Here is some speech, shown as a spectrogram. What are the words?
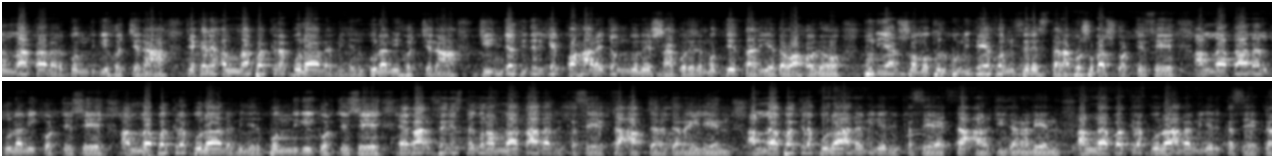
আল্লাহ তালার বন্দীগী হচ্ছে না, যেখানে আল্লাহ পাকরা রাব্বুল আলামিনের গুলামি হচ্ছে না। জিন জাতিদেরকে পাহাড়ে, জঙ্গলে, সাগরের মধ্যে তাড়িয়ে দেওয়া হলো। দুনিয়ার সমতল ভূমিতে এখন ফেরেস তারা বসবাস করতেছে, আল্লাহ তালার গুলামি করতেছে, আল্লাহ পাকরাবুল আলমিনের বন্দিগি করতেছে। এবার ফেরেস তখন আল্লাহ তালার কাছে একটা আবদার জানাইলেন, আল্লাহ পাকরাবুল আলমিনের কাছে একটা আর্জি জানালেন, আল্লাহ পাকরাবুল আলমিনের কাছে একটা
